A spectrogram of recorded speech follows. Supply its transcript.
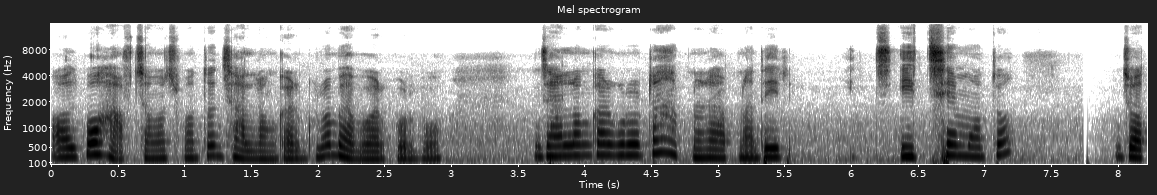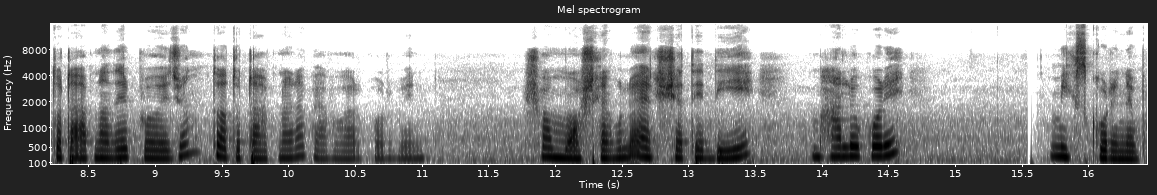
অল্প হাফ চামচ মতো ঝাল লঙ্কার গুঁড়ো ব্যবহার করব। ঝাল লঙ্কার গুঁড়োটা আপনারা আপনাদের ইচ্ছে মতো যতটা আপনাদের প্রয়োজন ততটা আপনারা ব্যবহার করবেন। সব মশলাগুলো একসাথে দিয়ে ভালো করে মিক্স করে নেব।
